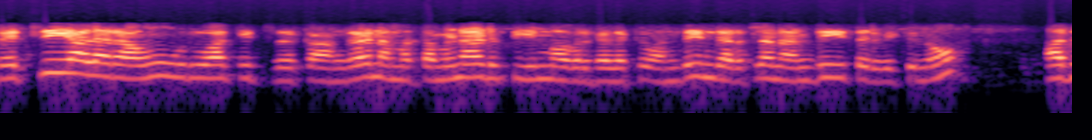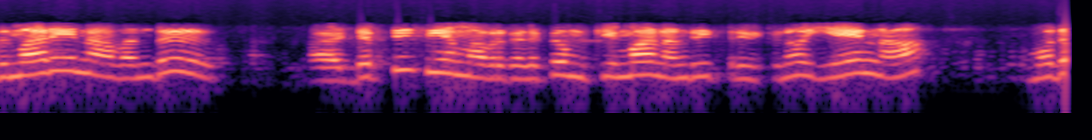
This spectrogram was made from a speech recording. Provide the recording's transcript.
வெற்றியாளராகவும் உருவாக்கிட்டு இருக்காங்க. நம்ம தமிழ்நாடு சிஎம் அவர்களுக்கு வந்து இந்த இடத்துல நன்றி தெரிவிக்கணும். அது மாதிரி நான் வந்து டெப்டி சிஎம் அவர்களுக்கு முக்கியமாக நன்றி தெரிவிக்கணும். ஏன்னா முத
